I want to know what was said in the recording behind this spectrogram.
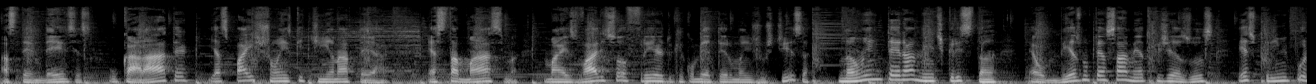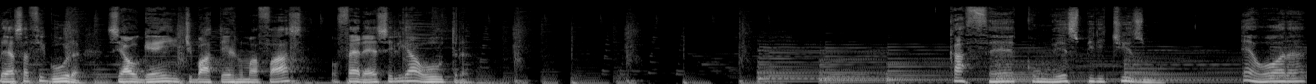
as tendências, o caráter e as paixões que tinha na terra. Esta máxima, mais vale sofrer do que cometer uma injustiça, não é inteiramente cristã. É o mesmo pensamento que Jesus exprime por essa figura. Se alguém te bater numa face, oferece-lhe a outra. Café com Espiritismo. É hora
